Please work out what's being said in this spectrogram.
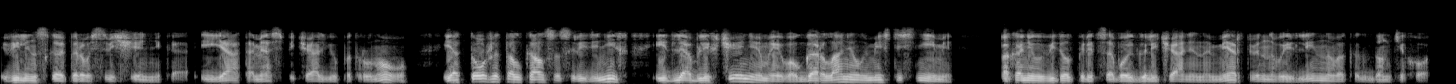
виленского первосвященника, и я, томясь печалью по Трунову, я тоже толкался среди них и для облегчения моего горланил вместе с ними, пока не увидел перед собой галичанина, мертвенного и длинного, как Дон Кихот.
